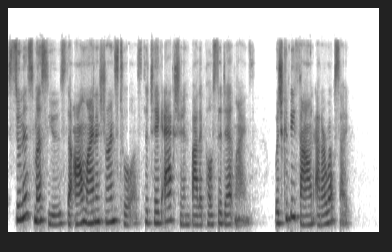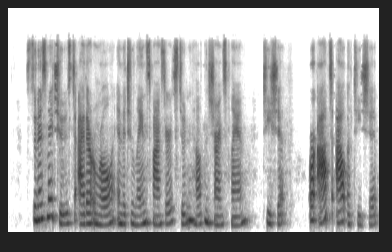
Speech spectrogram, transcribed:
Students must use the online insurance tools to take action by the posted deadlines, which can be found at our website. Students may choose to either enroll in the Tulane-sponsored Student Health Insurance Plan, TSHIP, or opt out of TSHIP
